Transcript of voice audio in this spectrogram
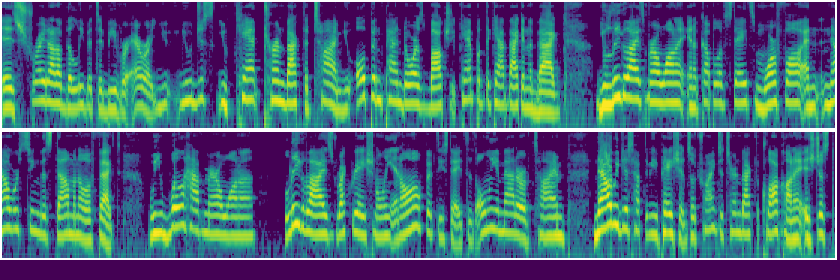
is straight out of the Leave It to Beaver era. You you just you can't turn back the time. You open Pandora's box. You can't put the cat back in the bag. You legalize marijuana in a couple of states, more fall, and now we're seeing this domino effect. We will have marijuana legalized recreationally in all 50 states. It's only a matter of time. Now we just have to be patient. So trying to turn back the clock on it is just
